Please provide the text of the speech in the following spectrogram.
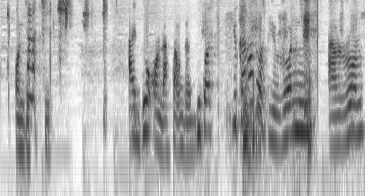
on the pitch. I don't understand that because you cannot just be running and run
